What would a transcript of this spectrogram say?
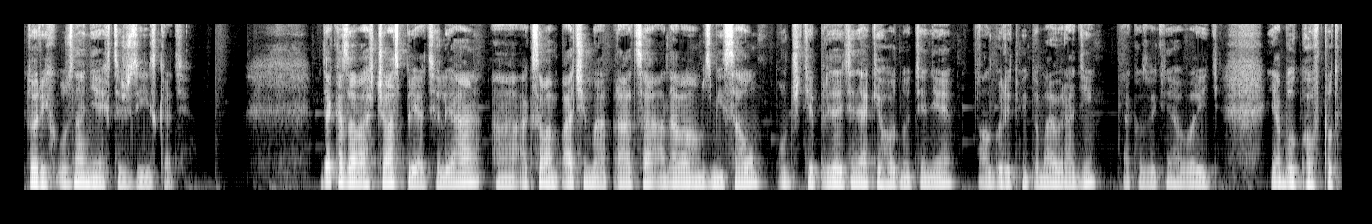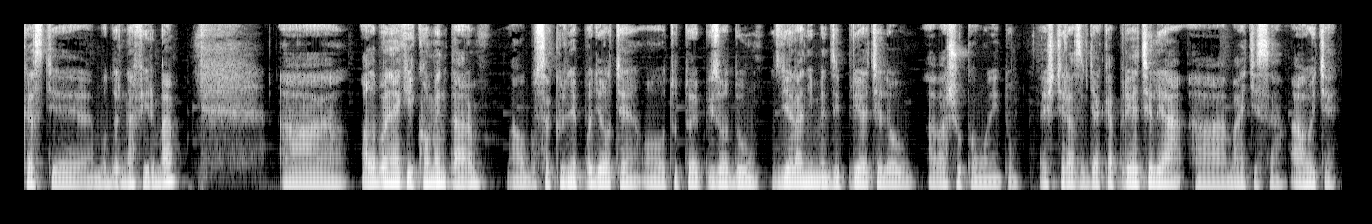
ktorých uznanie chceš získať. Ďakujem za váš čas, priatelia, a ak sa vám páči moja práca a dáva vám zmysel, určite pridajte nejaké hodnotenie, algoritmy to majú radi, ako zvykne hovoriť Jablko v podcaste Moderná firma, a, alebo nejaký komentár, alebo sa kľudne podielte o túto epizódu zdieľaním medzi priateľov a vašu komunitu. Ešte raz vďaka priatelia a majte sa. Ahojte.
